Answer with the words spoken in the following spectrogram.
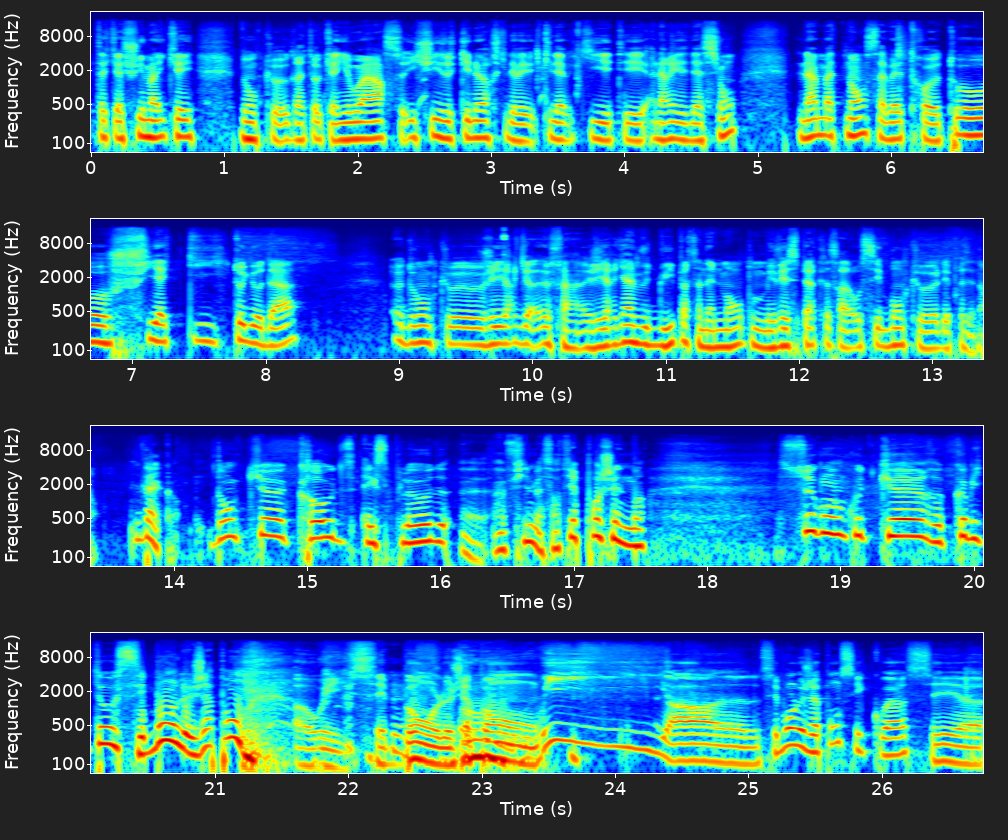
Takashi Maike, donc euh, Great Wars, Ishi the Killers qui, qui, l'avait- qui était à la réalisation. Là, maintenant, ça va être euh, Toshiaki Toyoda. Donc, euh, j'ai rega- enfin, j'ai rien vu de lui personnellement, mais j'espère que ça sera aussi bon que les précédents. D'accord. Donc, euh, Crowds Explode, euh, un film à sortir prochainement. Second coup de cœur, Kobito, c'est bon le Japon Oh oui, c'est bon le Japon. Oui, ah, c'est bon le Japon, c'est quoi? C'est euh,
